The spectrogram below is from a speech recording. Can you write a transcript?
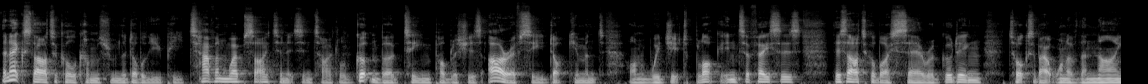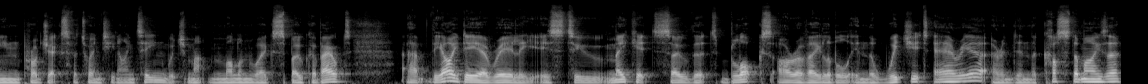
The next article comes from the WP Tavern website and it's entitled Gutenberg Team Publishes RFC Document on Widget Block Interfaces. This article by Sarah Gooding talks about one of the nine projects for 2019 which Matt Mullenweg spoke about. Uh, the idea really is to make it so that blocks are available in the widget area and in the customizer.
